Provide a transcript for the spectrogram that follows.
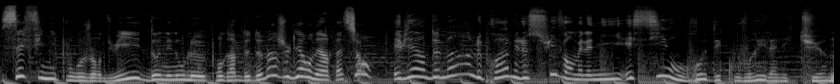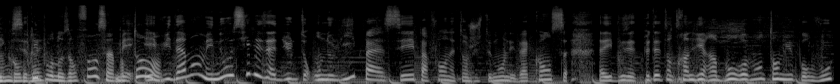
C'est fini pour aujourd'hui. Donnez-nous le programme de demain, Julien, on est impatients. Eh bien, demain, le programme est le suivant, Mélanie. Et si on redécouvrait la lecture? Y Non, c'est compris pour nos enfants, c'est Mais important. évidemment, mais nous aussi les adultes, on ne lit pas assez. Parfois, on attend justement les vacances et vous êtes peut-être en train de lire un bon roman, tant mieux pour vous.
